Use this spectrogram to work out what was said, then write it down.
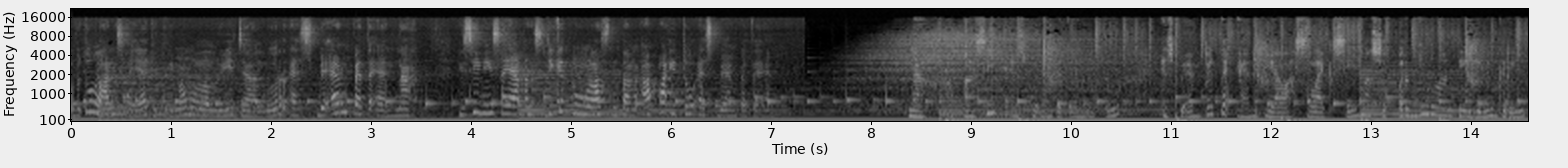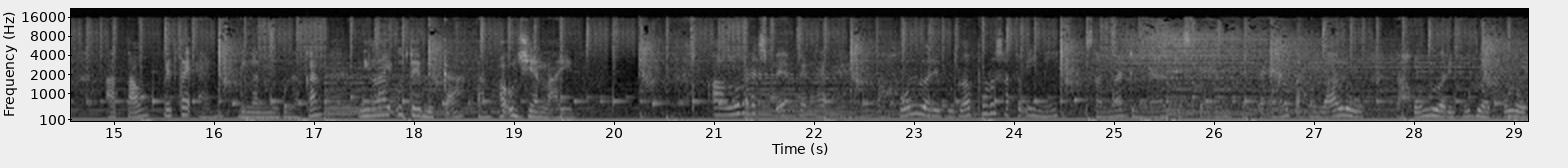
Kebetulan saya diterima melalui jalur SBMPTN. Nah, di sini saya akan sedikit mengulas tentang apa itu SBMPTN. Nah, apa sih SBMPTN itu? SBMPTN ialah seleksi masuk perguruan tinggi negeri atau PTN dengan menggunakan nilai UTBK tanpa ujian lain. Alur SBMPTN tahun 2021 ini sama dengan SBMPTN tahun lalu, tahun 2020.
